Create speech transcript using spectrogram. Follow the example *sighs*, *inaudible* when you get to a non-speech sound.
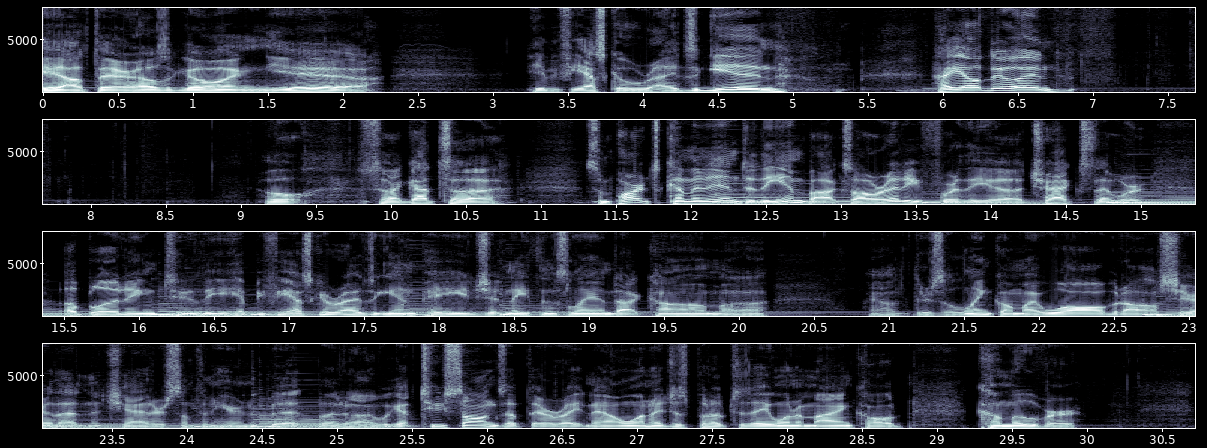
Hey out there, how's it going? Yeah. Hippy Fiasco rides again. How y'all doing? Oh, so I got uh, some parts coming into the inbox already for the uh, tracks that we're uploading to the Hippy Fiasco Rides Again page at nathansland.com. Uh, you know, there's a link on my wall, but I'll share that in the chat or something here in a bit. But uh, we got two songs up there right now. One I just put up today, one of mine called "Come Over,"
